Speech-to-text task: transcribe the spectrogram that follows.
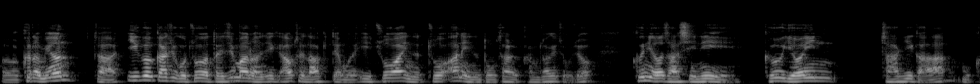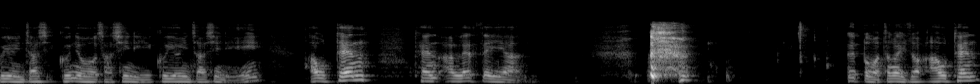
어, 그러면 자 이것 가지고 주어 되지만은 이게 아웃에 나왔기 때문에 이 주어 있는 주어 안에 있는 동사를 강조하겠죠, 그죠? 그녀 자신이 그 여인 자기가 뭐 그 여인 자신 그녀 자신이 그 여인 자신이 아우텐 텐 알레세이안 이것도 마찬가지죠. 아우텐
